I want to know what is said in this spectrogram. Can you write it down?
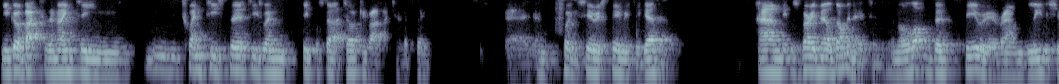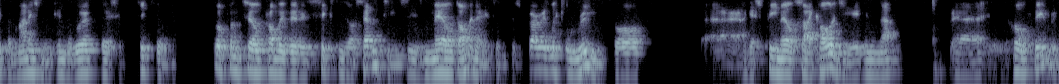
you go back to the 1920s, 30s when people started talking about that kind of thing uh, and putting serious theory together. And it was very male dominated. And a lot of the theory around leadership and management in the workplace in particular, up until probably the 60s or 70s, is male dominated. There's very little room for uh, I guess, female psychology in that uh, whole theory.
